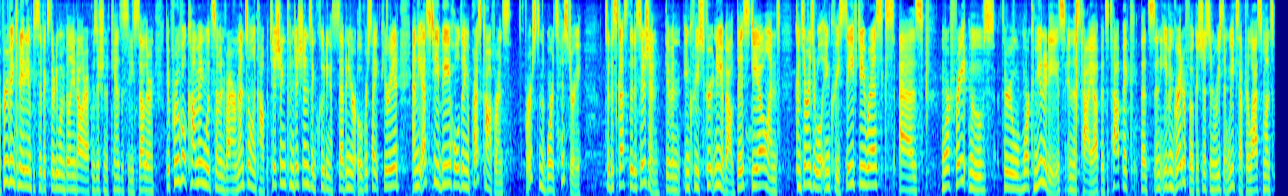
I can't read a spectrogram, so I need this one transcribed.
approving Canadian Pacific's $31 billion acquisition of Kansas City Southern. The approval coming with some environmental and competition conditions, including a seven year oversight period, and the STB holding a press conference first in the board's history, to discuss the decision, given increased scrutiny about this deal and concerns it will increase safety risks as more freight moves through more communities in this tie up. It's a topic that's an even greater focus just in recent weeks after last month's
